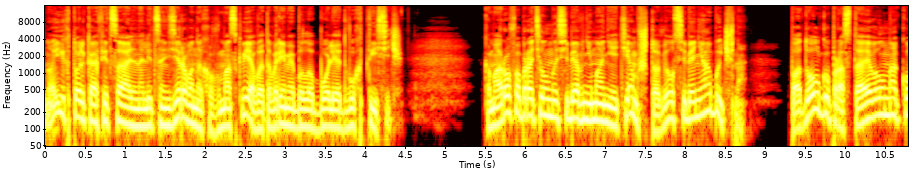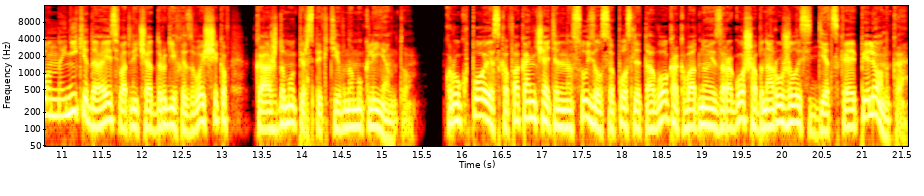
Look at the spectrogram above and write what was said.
но их только официально лицензированных в Москве в это время было более двух тысяч. Комаров обратил на себя внимание тем, что вел себя необычно — подолгу простаивал на конной, не кидаясь, в отличие от других извозчиков, каждому перспективному клиенту. Круг поисков окончательно сузился после того, как в одной из рогож обнаружилась детская пеленка.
